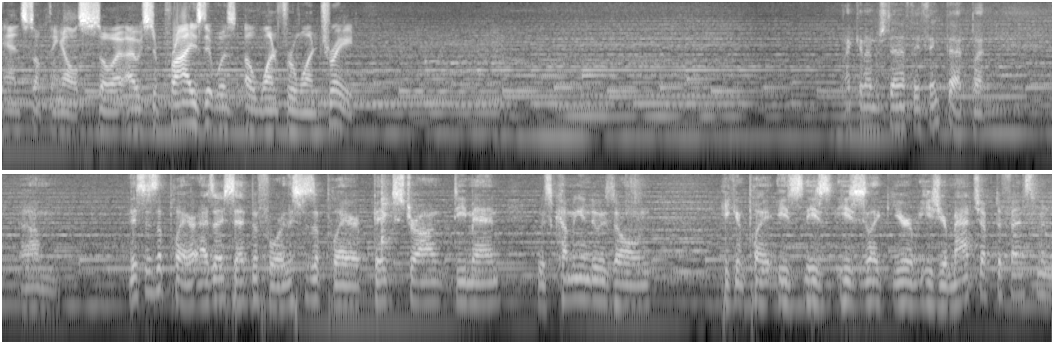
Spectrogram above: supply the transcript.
and something else. So I, I was surprised it was a one for one trade. Can understand if they think that, but um, this is a player, as I said before, this is a player, big, strong D-man, who's coming into his own. He can play. He's he's he's like your he's your matchup defenseman,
